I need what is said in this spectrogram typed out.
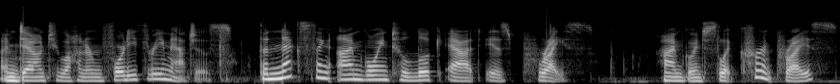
I'm down to 143 matches. The next thing I'm going to look at is price. I'm going to select current price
